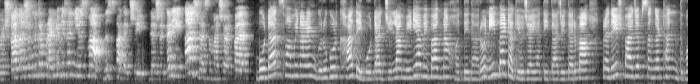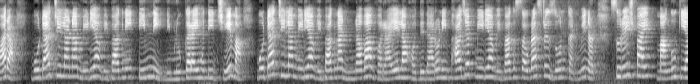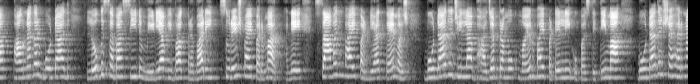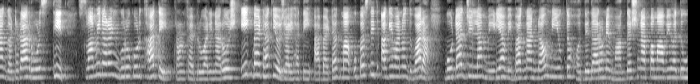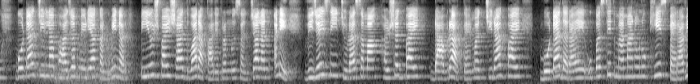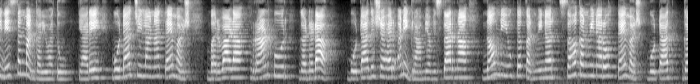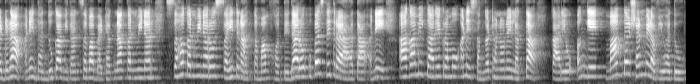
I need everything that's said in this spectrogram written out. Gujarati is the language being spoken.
નમસ્કાર, દર્શક મિત્રો પ્રાઇમ ડિવિઝન ન્યૂઝમાં આપનું સ્વાગત છે. નજર કરીએ આજના સમાચાર પર. બોટાદ સ્વામિનારાયણ ગુરુકુળ ખાતે બોટાદ જિલ્લા મીડિયા વિભાગના હોદ્દેદારોની બેઠક યોજાઈ હતી. તાજેતરમાં પ્રદેશ ભાજપ સંગઠન દ્વારા બોટાદ જિલ્લાના મીડિયા વિભાગની ટીમની નિમણૂક કરાઈ હતી, જેમાં બોટાદ જિલ્લા મીડિયા વિભાગના નવા વરાયેલા હોદ્દેદારોની ભાજપ મીડિયા વિભાગ Saurashtra zone convener Sureshbhai Mangukiya, Bhavnagar Botad Lok Sabha seat media વિભાગ પ્રભારી સુરેશભાઈ પરમાર અને સાવનભાઈ પંડ્યા તેમજ બોટાદ જિલ્લા ભાજપ પ્રમુખ મયુરભાઈ પટેલની ઉપસ્થિતિમાં બોટાદ શહેરના ગઢડા રોડ સ્થિત સ્વામિનારાયણ ગુરુકુળ ખાતે ત્રણ ફેબ્રુઆરીના રોજ એક બેઠક યોજાઈ હતી. આ બેઠકમાં ઉપસ્થિત આગેવાનો દ્વારા બોટાદ જિલ્લા મીડિયા વિભાગના નવનિયુક્ત હોદ્દેદારોને માર્ગદર્શન આપવામાં આવ્યું હતું. બોટાદ જિલ્લા ભાજપ મીડિયા કન્વીનર પિયુષભાઈ શાહ દ્વારા કાર્યક્રમનું સંચાલન અને વિજયસિંહ ચુડાસમા, હર્ષદભાઈ ડાવરા તેમજ ચિરાગભાઈ બોટાદરાએ ઉપસ્થિત મહેમાનોનું ખીસ પહેરાવીને સન્માન કર્યું હતું. ત્યારે બોટાદ જિલ્લાના તેમજ બરવાડા રાણપુર, ગઢડા બોટાદ શહેર અને ગ્રામ્ય વિસ્તારના નવનિયુક્ત કન્વીનર સહકન્વીનરો તેમજ બોટાદ, ગઢડા અને ધંધુકા વિધાનસભા બેઠકના કન્વીનર સહકન્વીનરો સહિતના તમામ હોદ્દેદારો ઉપસ્થિત રહ્યા હતા અને આગામી કાર્યક્રમો અને સંગઠનોને લગતા કાર્યો અંગે માર્ગદર્શન મેળવ્યું હતું.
